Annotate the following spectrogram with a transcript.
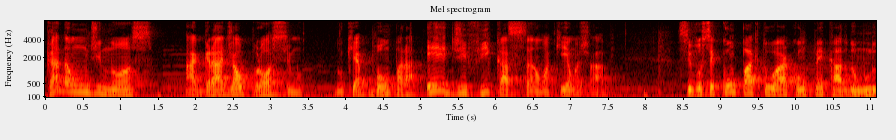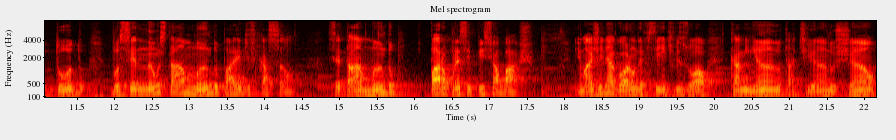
cada um de nós agrade ao próximo no que é bom para edificação. Aqui é uma chave. Se você compactuar com o pecado do mundo todo, você não está amando para edificação. Você está amando para o precipício abaixo. Imagine agora um deficiente visual caminhando, tateando o chão,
